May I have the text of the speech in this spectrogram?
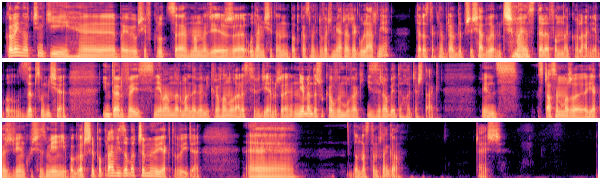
Kolejne odcinki e, pojawią się wkrótce. Mam nadzieję, że uda mi się ten podcast nagrywać w miarę regularnie. Teraz tak naprawdę przysiadłem, trzymając telefon na kolanie, bo zepsuł mi się interfejs, nie mam normalnego mikrofonu, ale stwierdziłem, że nie będę szukał wymówek i zrobię to chociaż tak. Więc z czasem może jakość dźwięku się zmieni, pogorszy, poprawi, zobaczymy jak to wyjdzie. Eee, do następnego. Cześć.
